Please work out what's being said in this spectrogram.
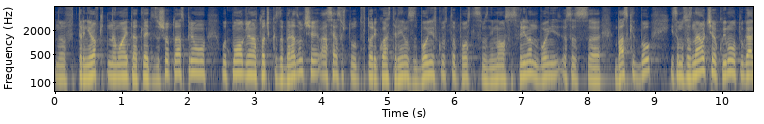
в тренировките на моите атлети? Защото аз, примерно, от моя гледна точка забелязвам, че аз сега също от втори клас тренирам с бойни изкуства, после съм занимавал с фрилан, бойни, с баскетбол и съм осъзнал, че ако имал тогава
